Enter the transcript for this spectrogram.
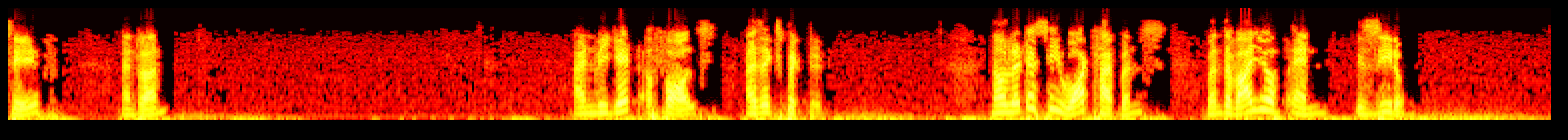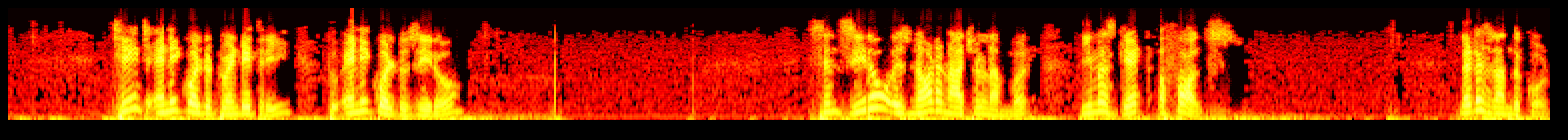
Save and run. And we get a false as expected. Now let us see what happens when the value of n is 0. Change n equal to 23 to n equal to 0. Since 0 is not a natural number, we must get a false. Let us run the code.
